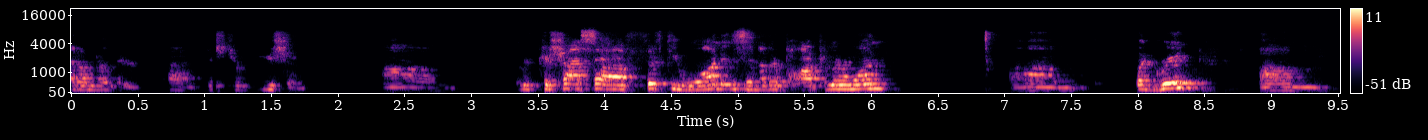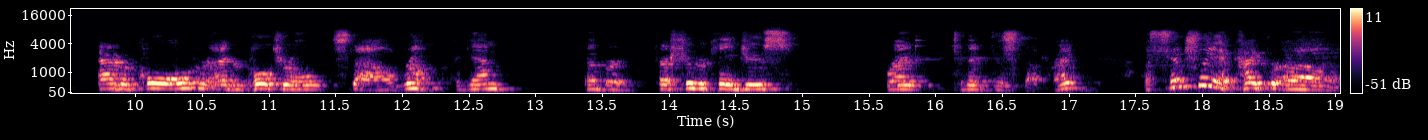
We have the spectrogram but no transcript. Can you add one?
I don't know their uh, distribution. Um, Cachaça 51 is another popular one, um, but great um, agricole or agricultural style rum. Again, remember fresh sugar cane juice, right, to make this stuff, right? Essentially, a, Kuiper, uh,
